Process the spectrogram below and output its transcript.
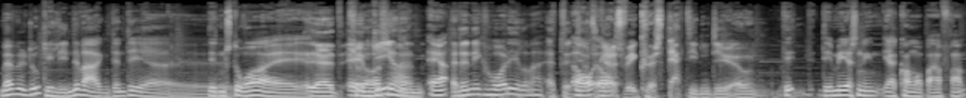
Hvad vil du? Gelindewagen, den der... Øh, Det er den store... Øh, Ja, AMG'eren. Ja. Er den ikke hurtig, eller hvad? At det, Jo, du skal jo. jo ikke køre stærkt i den. Det er jo en... det, det er mere sådan en, jeg kommer bare frem.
